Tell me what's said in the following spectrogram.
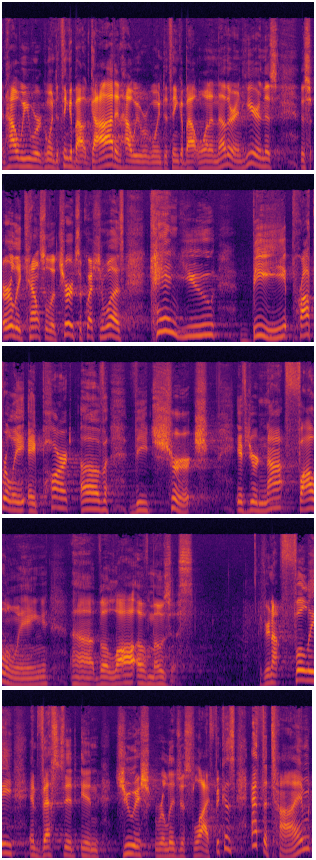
and how we were going to think about God and how we were going to think about one another. And here in this, this early council of the church, the question was can you be properly a part of the church if you're not following uh, the law of Moses? If you're not fully invested in Jewish religious life. Because at the time,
